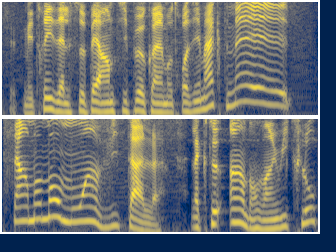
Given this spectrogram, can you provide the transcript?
Cette maîtrise, elle se perd un petit peu quand même au troisième acte, mais c'est un moment moins vital. L'acte 1 dans un huis clos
